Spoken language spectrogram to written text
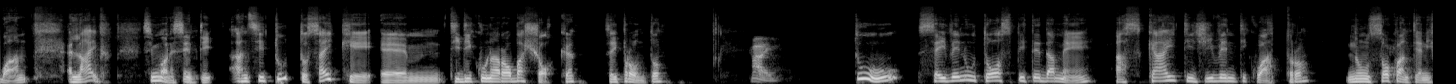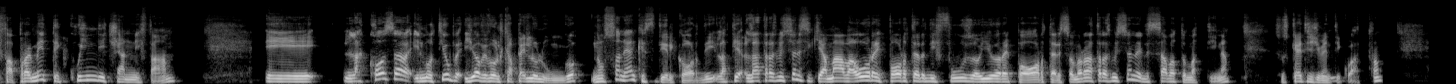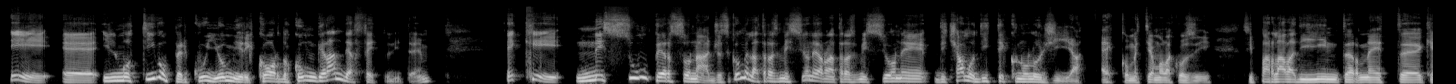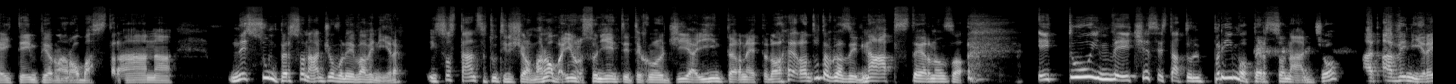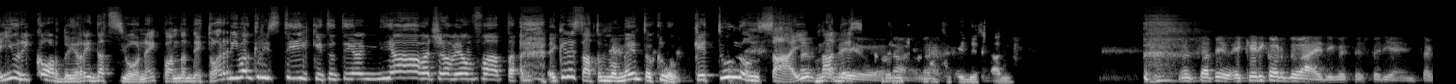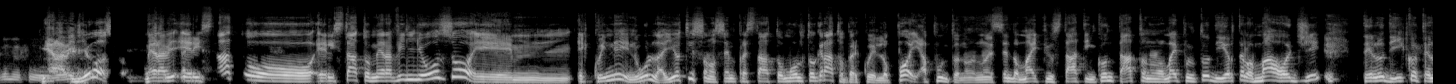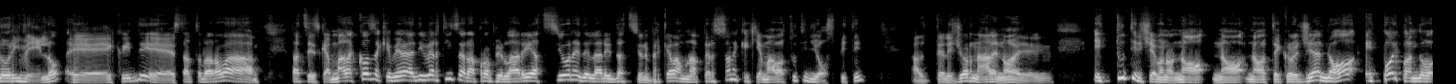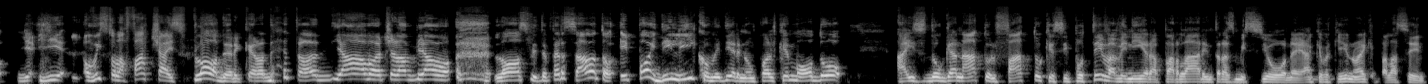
One live. Simone, senti, anzitutto sai che ehm, ti dico una roba shock? Sei pronto? Vai. Tu sei venuto ospite da me a Sky TG24, non so quanti anni fa, probabilmente 15 anni fa, e la cosa, il motivo, io avevo il capello lungo, non so neanche se ti ricordi, la, la, trasmissione si chiamava O Reporter Diffuso, Io Reporter, insomma era una trasmissione del sabato mattina su Sky TG24 e eh, il motivo per cui io mi ricordo con grande affetto di te è che nessun personaggio, siccome la trasmissione era una trasmissione, diciamo, di tecnologia, ecco, mettiamola così, si parlava di internet, che ai tempi era una roba strana, nessun personaggio voleva venire. In sostanza tutti dicevano, ma no, ma io non so niente di tecnologia, internet, no? era tutto così, Napster, non so. E tu invece sei stato il primo personaggio a, a, venire. Io ricordo in redazione quando hanno detto arriva Cristicchi, tutti andiamo, ce l'abbiamo fatta. E quindi è stato un momento clou che tu non sai, non ma adesso no, no. 15 anni. Non sapevo. E che ricordo hai di questa esperienza? Come fu? Meraviglioso. Meravig- eri, stato, eri, stato, meraviglioso e, e, quindi nulla. Io ti sono sempre stato molto grato per quello. Poi, appunto, non, non, essendo mai più stati in contatto, non ho mai potuto dirtelo, ma oggi te lo dico, te lo rivelo. E quindi è stata una roba pazzesca. Ma la cosa che mi aveva divertito era proprio la reazione della redazione, perché avevamo una persona che chiamava tutti gli ospiti al telegiornale, no? E, tutti dicevano no, no, no, tecnologia no, e poi quando gli, gli, ho visto la faccia esplodere, che hanno detto andiamo, ce l'abbiamo l'ospite per sabato, e poi di lì, come dire, in un qualche modo hai sdoganato il fatto che si poteva venire a parlare in trasmissione, anche perché io non è che parlassi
